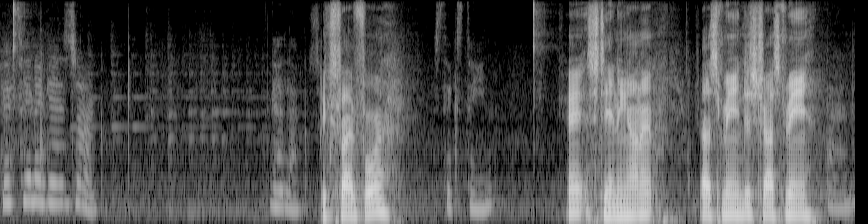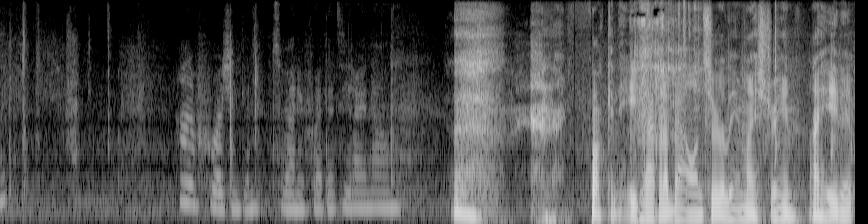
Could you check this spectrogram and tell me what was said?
15 against Jack. Good luck. 654. 16. Okay, standing on it. Trust me. Just trust me. Unfortunately, 20 for the dealer now. Fucking hate having a balance early in my stream. I hate it.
